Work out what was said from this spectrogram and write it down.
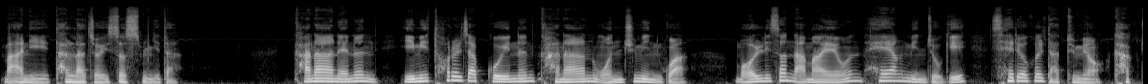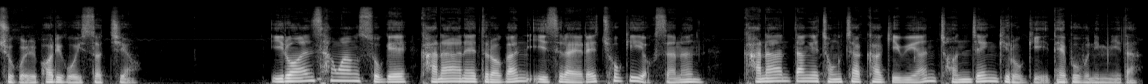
많이 달라져 있었습니다. 가나안에는 이미 터를 잡고 있는 가나안 원주민과 멀리서 남아해온 해양 민족이 세력을 다투며 각축을 벌이고 있었지요. 이러한 상황 속에 가나안에 들어간 이스라엘의 초기 역사는 가나안 땅에 정착하기 위한 전쟁 기록이 대부분입니다.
